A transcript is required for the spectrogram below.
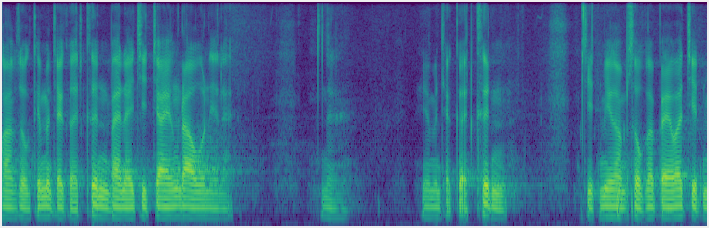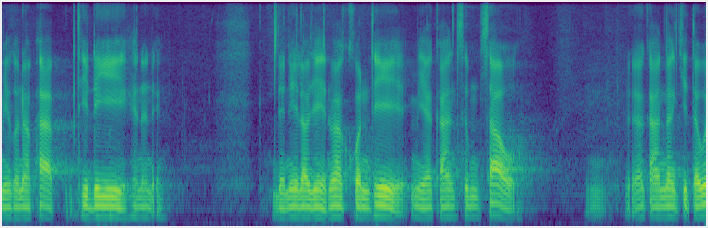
ความสุขที่มันจะเกิดขึ้นภายในจิตใจของเราเนี่ยแหละนะที่มันจะเกิดขึ้น จิตมีความสุขก็แปลว่าจิตมีคุณภาพที่ดีแค่นั้นเองเดี๋ยวนี้เราจะเห็นว่าคนที่มีอาการซึมเศร้า หรืออาการทางจิตเว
